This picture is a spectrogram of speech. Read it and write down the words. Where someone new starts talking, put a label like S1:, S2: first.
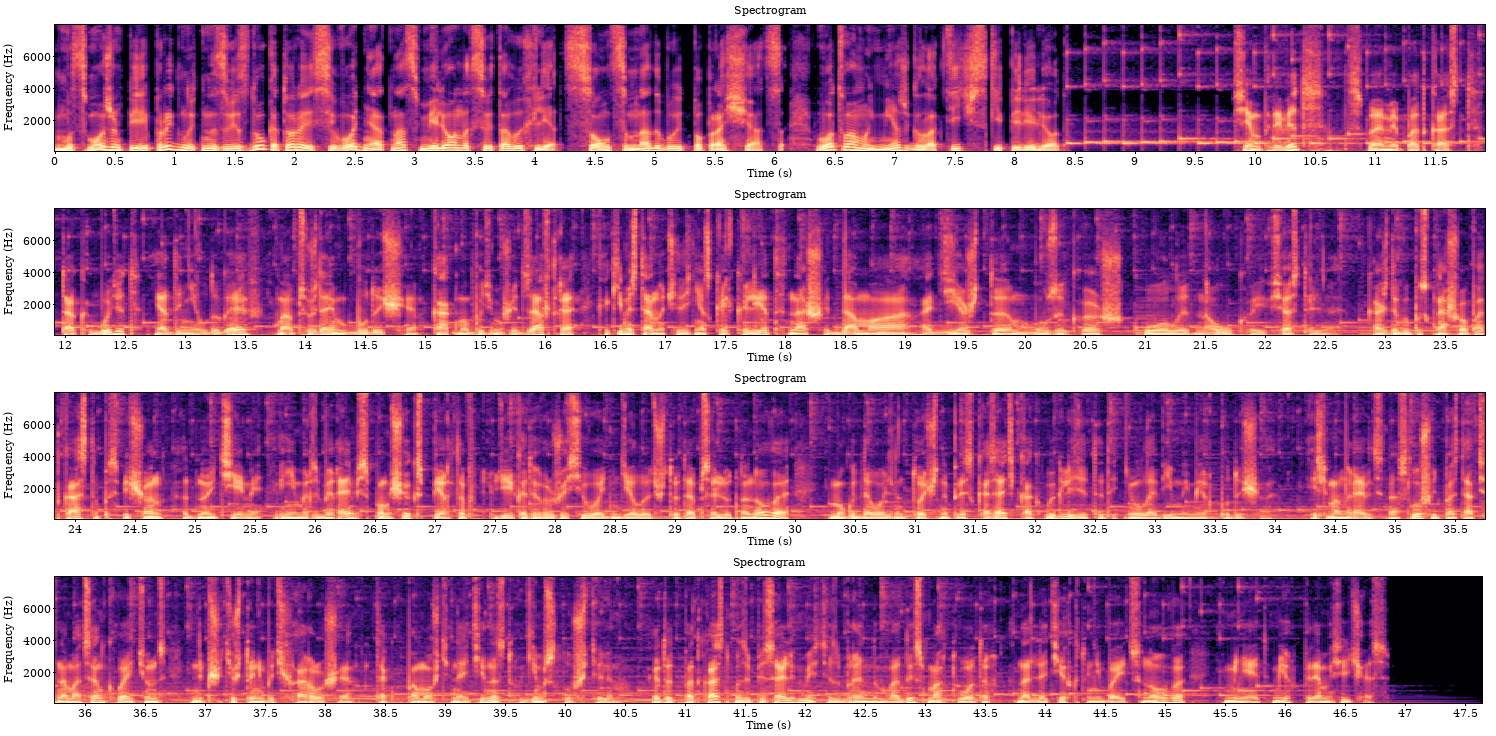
S1: мы сможем перепрыгнуть на звезду, которая сегодня от нас в миллионах световых лет. С Солнцем надо будет попрощаться. Вот вам и межгалактический перелет.
S2: Всем привет! С вами подкаст «Так и будет». Я Даниил Дугаев. Мы обсуждаем будущее. Как мы будем жить завтра, какими станут через несколько лет наши дома, одежда, музыка, школы, наука и все остальное. Каждый выпуск нашего подкаста посвящен одной теме. В ней мы разбираемся с помощью экспертов, людей, которые уже сегодня делают что-то абсолютно новое и могут довольно точно предсказать, как выглядит этот неуловимый мир будущего. Если вам нравится нас слушать, поставьте нам оценку в iTunes и напишите что-нибудь хорошее. Так вы поможете найти нас другим слушателям. Этот подкаст мы записали вместе с брендом воды Smart Water. Она для тех, кто не боится нового и меняет мир прямо сейчас.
